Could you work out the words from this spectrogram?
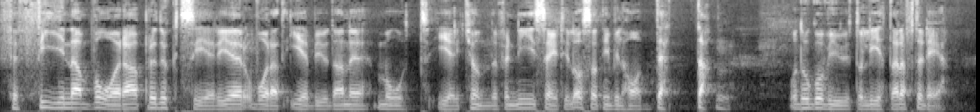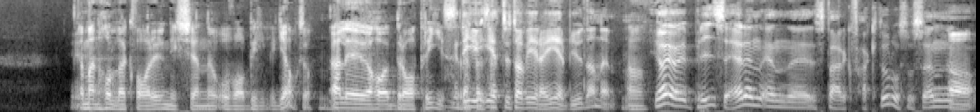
förfina våra produktserier och vårat erbjudande mot er kunder. För ni säger till oss att ni vill ha detta. Och då går vi ut och letar efter det. Kan man hålla kvar i nischen och vara billiga också? Eller ha ett bra pris? Men det är ju ett av era erbjudanden. Ja. Ja, ja, pris är en, en eh, stark faktor och så sen Ja.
